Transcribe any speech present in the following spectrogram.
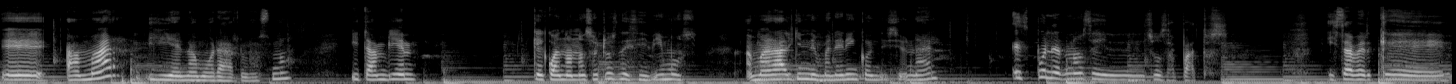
eh, amar y enamorarnos, ¿no? Y también que cuando nosotros decidimos amar a alguien de manera incondicional, es ponernos en sus zapatos y saber que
